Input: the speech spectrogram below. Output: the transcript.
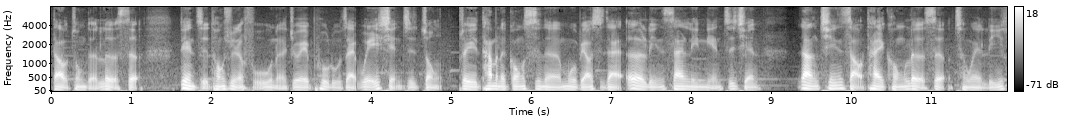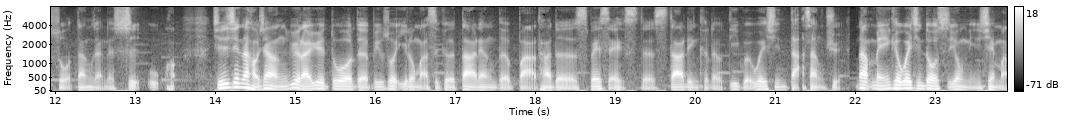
道中的垃圾，电子通讯的服务呢，就会暴露在危险之中。所以他们的公司呢，目标是在二零三零年之前，让清扫太空垃圾成为理所当然的事物。哈。其实现在好像越来越多的，比如说伊隆马斯克大量的把他的 SpaceX 的 Starlink 的低轨卫星打上去，那每一颗卫星都有使用年限嘛？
